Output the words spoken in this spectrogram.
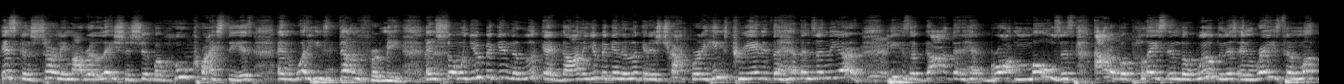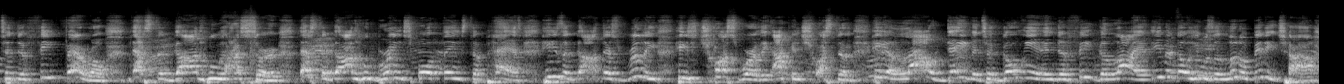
It's concerning my relationship of who Christ is and what he's done for me. And so when you begin to look at God and you begin to look at his track record, he's created the heavens and the earth. He's a God that had brought Moses out of a place in the wilderness and raised him up to defeat Pharaoh. That's the God who I serve. That's the God who brings forth things to pass. He's a God that's really, he's trustworthy. I can trust him. He allowed David to go in and defeat Goliath, even though he was a little bitty child.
